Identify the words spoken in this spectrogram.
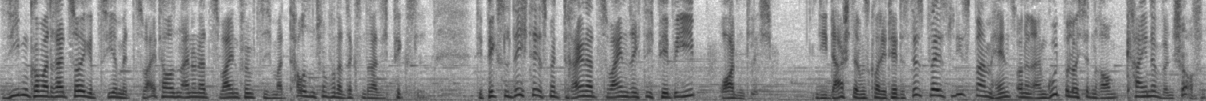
7,3 Zoll gibt es hier mit 2152 x 1536 Pixel. Die Pixeldichte ist mit 362 ppi ordentlich. Die Darstellungsqualität des Displays ließ beim Hands-on in einem gut beleuchteten Raum keine Wünsche offen.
